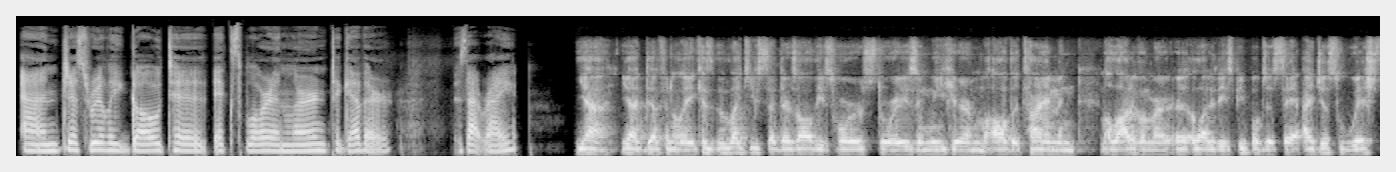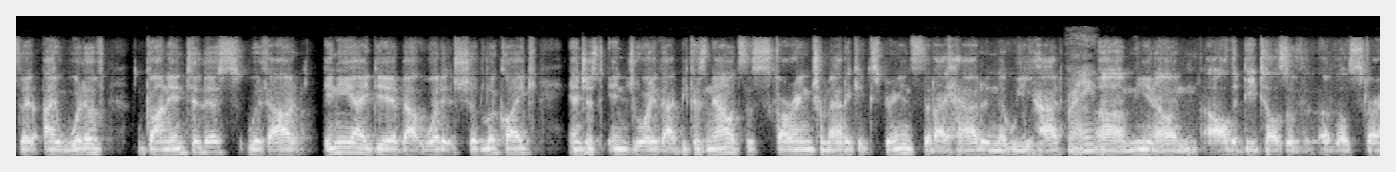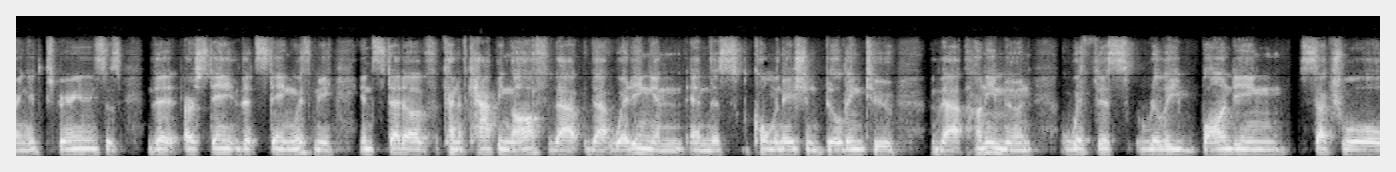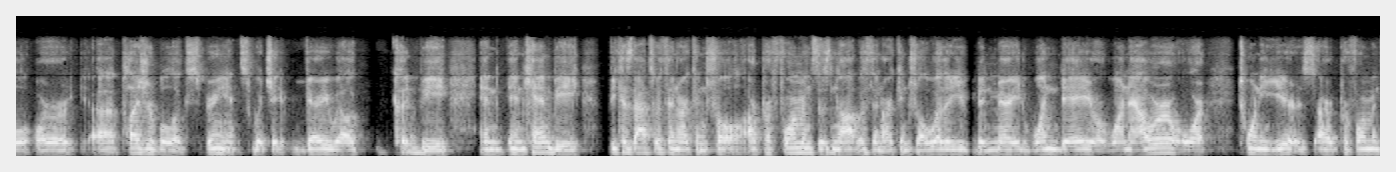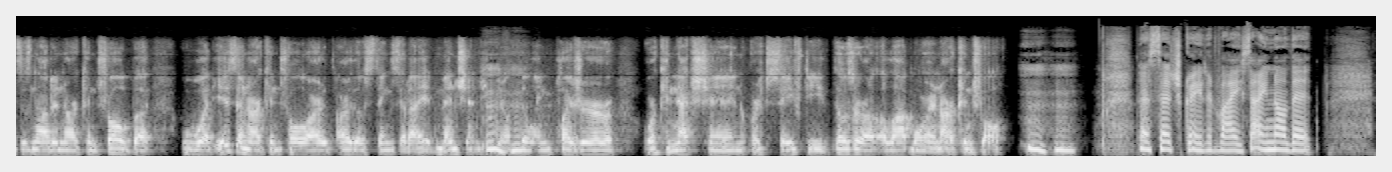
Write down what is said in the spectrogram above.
and just really go to explore and learn together. Is that right? Yeah, yeah, definitely. Because, like you said, there's all these horror stories, and we hear them all the time. And a lot of them are, a lot of these people just say, I just wish that I would have gone into this without any idea about what it should look like and just enjoy that because now it's a scarring traumatic experience that i had and that we had right. um, you know and all the details of, of those scarring experiences that are staying that's staying with me instead of kind of capping off that that wedding and and this culmination building to that honeymoon with this really bonding sexual or uh, pleasurable experience which it very well could be and, and can be because that's within our control. Our performance is not within our control, whether you've been married one day or one hour or 20 years. Our performance is not in our control. But what is in our control are, are those things that I had mentioned, mm-hmm. you know, mm-hmm. feeling pleasure or connection or safety. Those are a lot more in our control. Mm-hmm. That's such great advice. I know that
